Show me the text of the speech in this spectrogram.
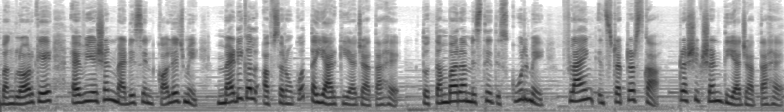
बंगलौर के एविएशन मेडिसिन कॉलेज में मेडिकल अफसरों को तैयार किया जाता है। तो तंबारम स्थित स्कूल में फ्लाइंग इंस्ट्रक्टर्स का प्रशिक्षण दिया जाता है।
